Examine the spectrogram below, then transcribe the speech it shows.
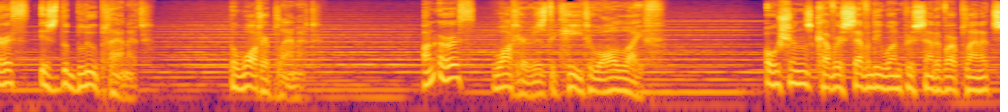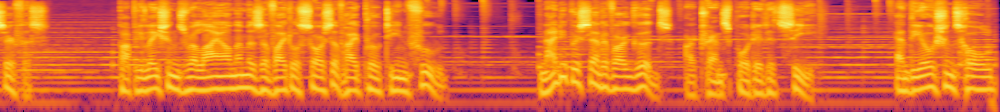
Earth is the blue planet, the water planet. On Earth, water is the key to all life. Oceans cover 71% of our planet's surface. Populations rely on them as a vital source of high protein food. 90% of our goods are transported at sea. And the oceans hold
